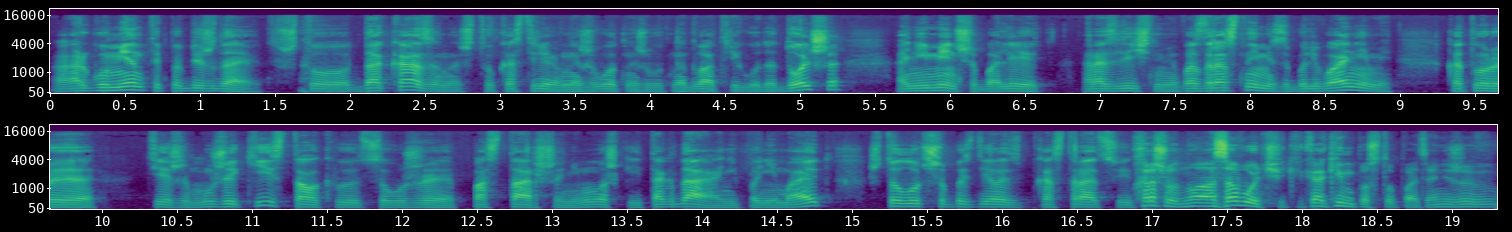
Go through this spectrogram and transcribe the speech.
аргументы побеждают, что доказано, что кастрированные животные живут на 2-3 года дольше, они меньше болеют различными возрастными заболеваниями, которые те же мужики сталкиваются уже постарше немножко, и тогда они понимают, что лучше бы сделать кастрацию. Хорошо, ну а заводчики, как им поступать? Они же...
